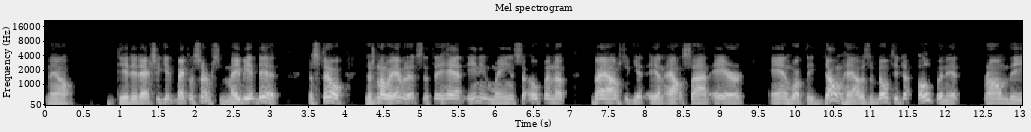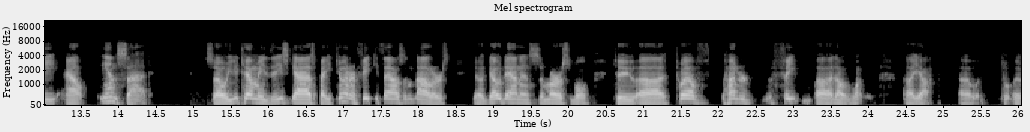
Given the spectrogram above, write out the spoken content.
Now, did it actually get back to the surface? Maybe it did, but still, there's no evidence that they had any means to open up valves to get in outside air. And what they don't have is the ability to open it from the out inside. So you tell me these guys pay two hundred fifty thousand dollars to go down in submersible to uh, twelve hundred feet. Uh, no, uh, yeah, uh, uh,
